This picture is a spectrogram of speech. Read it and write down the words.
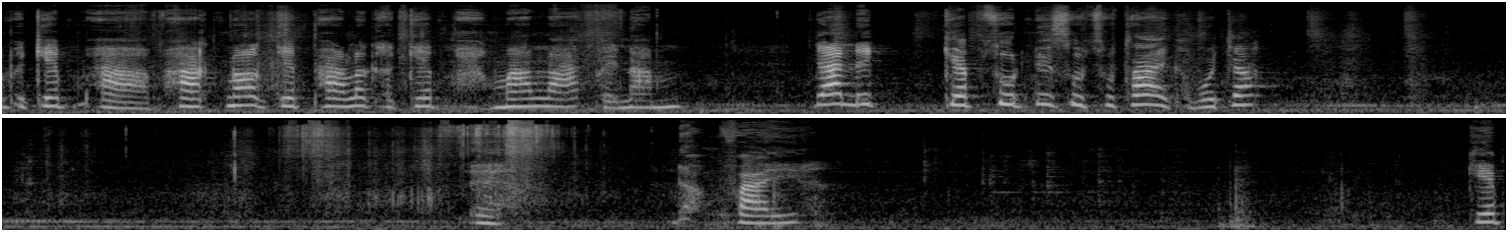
เอาไปเก็บอ่าพักเนอกเก็บพักแล้วก็เก็บหมากมาละไปนำย่านนี้เก็บสุดนี่สุดสุดท้ายกับโบจักเอ๊ะดังไฟ เก็บ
